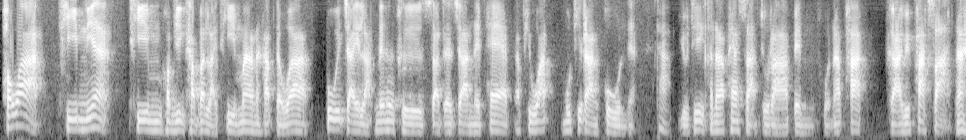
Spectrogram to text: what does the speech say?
เพราะว่าทีมเนี้ยทีมความจริงทำกันหลายทีมมากนะครับ แต่ว่า ผู้วิจัยหลักเนี่ยก็คือศาสตราจารย์ในแพทย์ อภิวัตรมุทิรางกูลเนี่ยครับอยู่ที่คณะแพทยศาสตร์จุฬาเป็นหัวหน้าภาคกายวิภาคศาสตร์นะ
